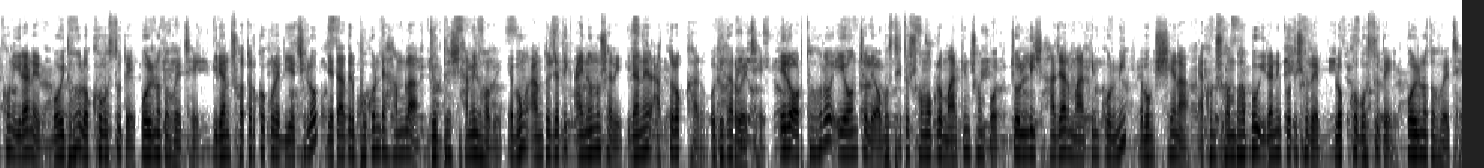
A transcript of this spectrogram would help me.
এখন ইরানের বৈধ লক্ষ্যবস্তুতে পরিণত হয়েছে। ইরান সতর্ক করে দিয়েছিল যে তাদের ভূখণ্ডে হামলা যুদ্ধে সামিল হবে এবং আন্তর্জাতিক আইন অনুসারে ইরানের আত্মরক্ষার অধিকার রয়েছে। এর অর্থ হলো এই অঞ্চলে অবস্থিত সমগ্র মার্কিন সম্পদ চল্লিশ হাজার মার্কিন কর্মী এবং সেনা এখন সম্ভাব্য ইরানি প্রতিশোধের লক্ষ্যবস্তুতে পরিণত হয়েছে।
